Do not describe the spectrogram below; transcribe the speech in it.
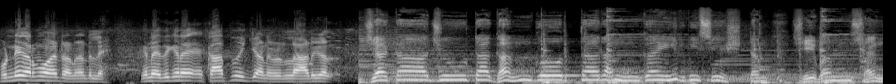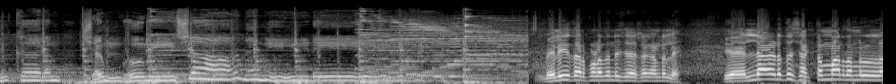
പുണ്യകർമ്മമായിട്ടാണ് കണ്ടല്ലേ? ഇങ്ങനെ ഇതിങ്ങനെ കാത്തു നിൽക്കുകയാണ് ഇവിടെയുള്ള ആടുകൾ. ജടാജൂട ഗംഗോത്തരംഗൈർവിശിഷ്ടം ശിവം ശങ്കരം ശംഭുമീശാനമീടേ. വലിയ തർപ്പണത്തിന് ശേഷം കണ്ടല്ലേ? എല്ലായിടത്തും ശക്തന്മാർ തമ്മിലുള്ള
